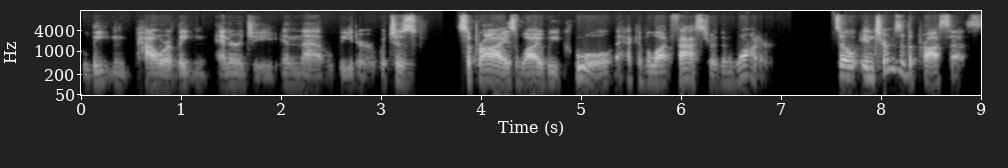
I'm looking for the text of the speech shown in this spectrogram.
latent power, latent energy in that liter, which is surprise why we cool a heck of a lot faster than water. So in terms of the process,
